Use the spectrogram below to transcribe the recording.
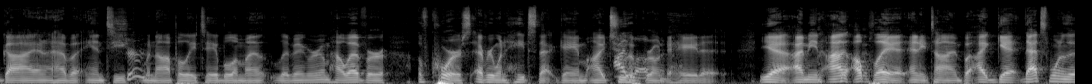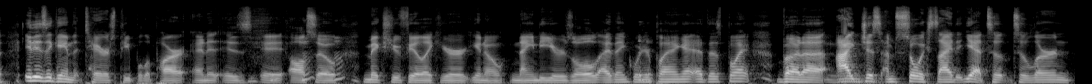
guy, and I have an antique Sure. Monopoly table in my living room. However, of course, everyone hates that game. I too I have love grown to hate it. Yeah, I mean, I, I'll play it anytime, but I get that's one of the. It is a game that tears people apart, and it is. It also makes you feel like you're, you know, 90 years old. I think when you're playing it at this point. But uh, I just, I'm so excited. Yeah, to to learn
